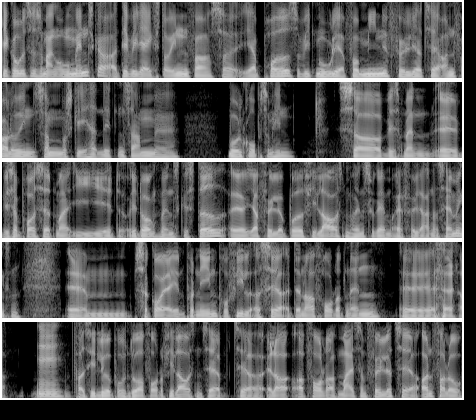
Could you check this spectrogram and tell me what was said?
det går ud til så mange unge mennesker, og det vil jeg ikke stå inden for. Så jeg prøvede så vidt muligt at få mine følgere til at unfollow hende, som måske havde lidt den samme øh, målgruppe som hende. Så hvis, man, øh, hvis jeg prøver at sætte mig i et, et ungt menneskes sted, øh, jeg følger både Fie Laursen på Instagram, og jeg følger Anders Hemmingsen, øh, så går jeg ind på den ene profil og ser, at den opfordrer den anden, øh, eller mm. for at sige livet du opfordrer Fie Laursen til at, til at, eller opfordrer mig som følger til at unfollow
